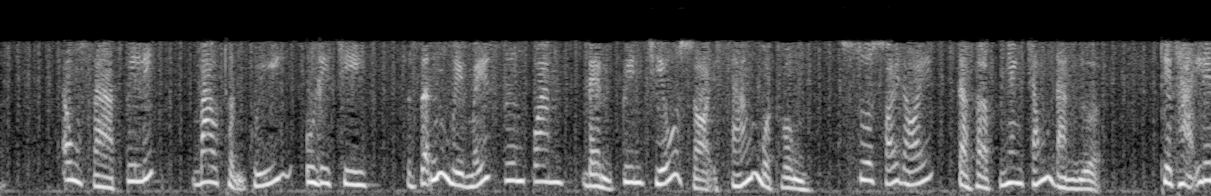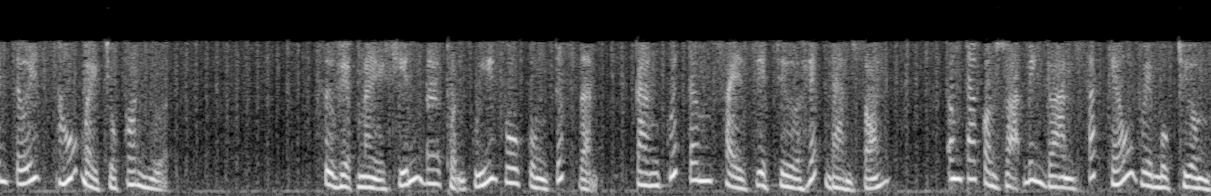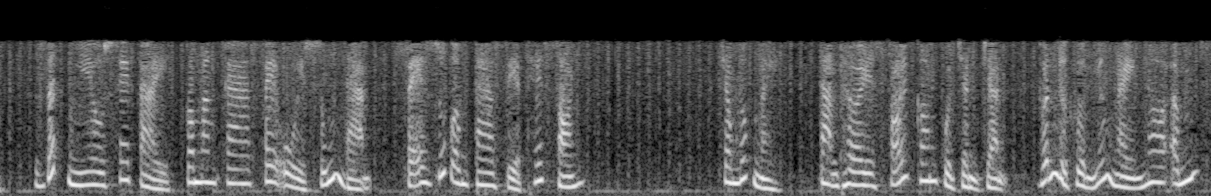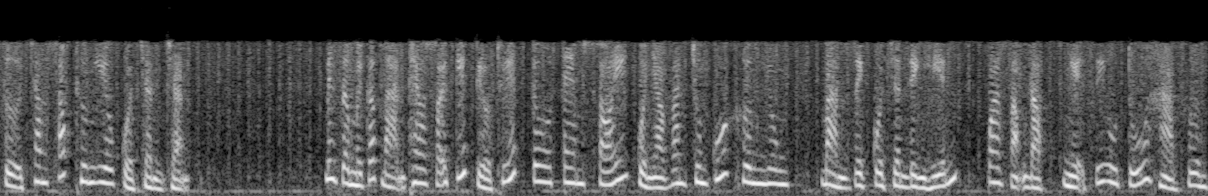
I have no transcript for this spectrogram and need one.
Ông già Philip, bao thuận quý, Ulichi, dẫn mười mấy dương quan, đèn pin chiếu rọi sáng một vùng, xua sói đói, tập hợp nhanh chóng đàn ngựa. Thiệt hại lên tới sáu bảy chục con ngựa. Sự việc này khiến ba thuận quý vô cùng tức giận, càng quyết tâm phải diệt trừ hết đàn sói. Ông ta còn dọa binh đoàn sắp kéo về một trường, rất nhiều xe tải, có mang ca, xe ủi, súng đạn sẽ giúp ông ta diệt hết sói. Trong lúc này, tạm thời sói con của Trần Trận vẫn được hưởng những ngày no ấm sự chăm sóc thương yêu của Trần Trận. Bây giờ mời các bạn theo dõi tiếp tiểu thuyết Tô Tem Sói của nhà văn Trung Quốc Khương Nhung, bản dịch của Trần Đình Hiến qua giọng đọc nghệ sĩ ưu tú Hà Phương.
